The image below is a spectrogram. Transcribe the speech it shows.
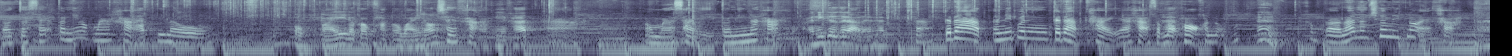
เราจะแซะตัวนี้ออกมาค่ะที่เราอบไว้แล้วก็พักเอาไว้เนาะใช่ค่ะโอเคครับอ่าเอามาใส่ตัวนี้นะคะ อันนี้คือกระดาษอะไรครับค่ะกระดาษอันนี้เป็นกระดาษไขอะค่ะสำหรับห่อขนมอืมเอ่อราดน้ำเชื่อมนิดหน่อยค่ะอ่า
